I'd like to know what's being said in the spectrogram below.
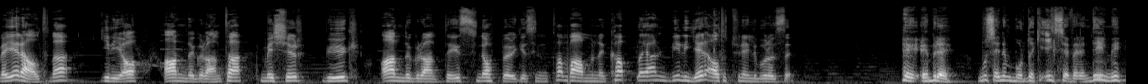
ve yer altına giriyor. Underground'a meşhur büyük Underground'dayız. Sinop bölgesinin tamamını kaplayan bir yeraltı tüneli burası. Hey Emre, bu senin buradaki ilk seferin değil mi?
